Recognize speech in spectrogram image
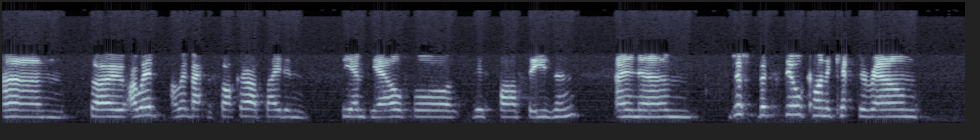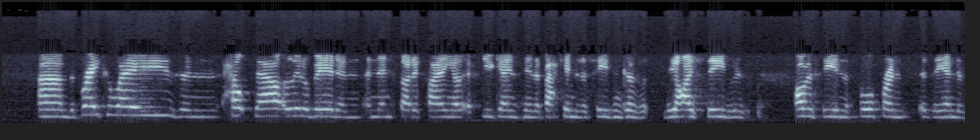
Um, so I went I went back to soccer. I played in the NPL for this past season, and um, just but still kind of kept around um, the breakaways and helped out a little bit, and, and then started playing a, a few games near the back end of the season because the IC was obviously in the forefront at the end of,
